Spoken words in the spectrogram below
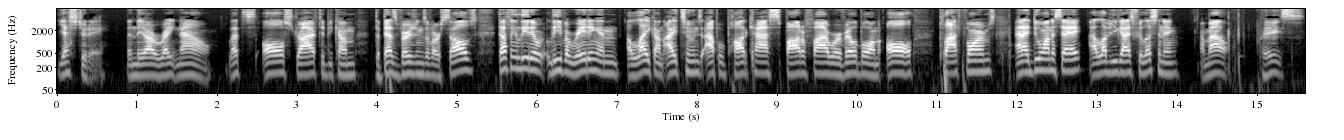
yesterday, than they are right now. Let's all strive to become the best versions of ourselves. Definitely leave a, leave a rating and a like on iTunes, Apple Podcasts, Spotify. We're available on all platforms. And I do want to say, I love you guys for listening. I'm out. Peace.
